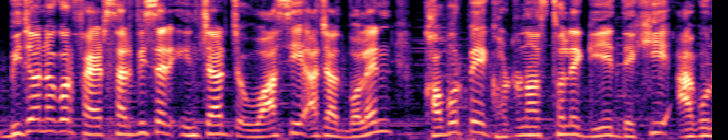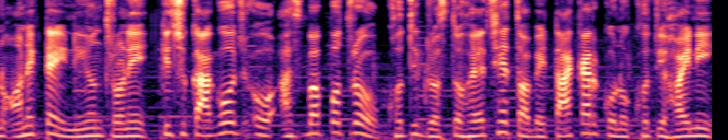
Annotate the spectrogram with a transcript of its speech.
বিজয়নগর ফায়ার সার্ভিসের ইনচার্জ ওয়াসি আজাদ বলেন, খবর পেয়ে ঘটনাস্থলে গিয়ে দেখি আগুন অনেকটাই নিয়ন্ত্রণে। কিছু কাগজ ও আসবাবপত্র ক্ষতিগ্রস্ত হয়েছে, তবে টাকার কোনো ক্ষতি হয়নি।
